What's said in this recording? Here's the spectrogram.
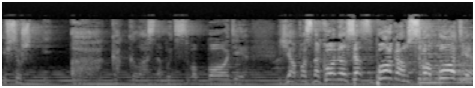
И все, что... И, а, как классно быть в свободе. Я познакомился с Богом в свободе.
